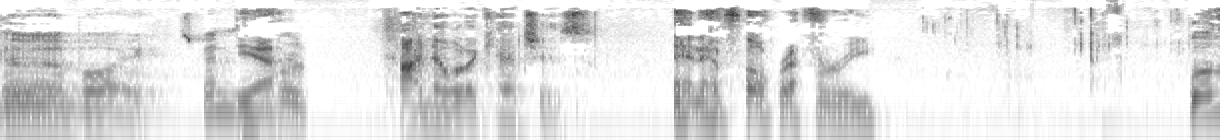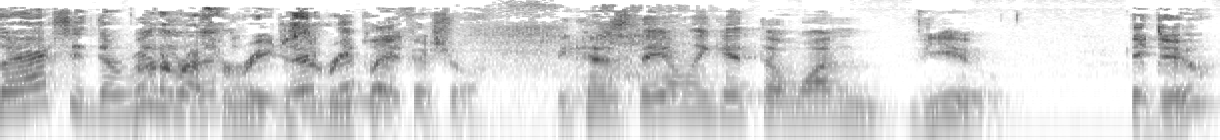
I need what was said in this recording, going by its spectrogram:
Oh boy, it's been Yeah. I know what a catch is. NFL referee. Well, they're actually they're really Not a referee, lim- just a replay limited official. because they only get the one view. They do?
